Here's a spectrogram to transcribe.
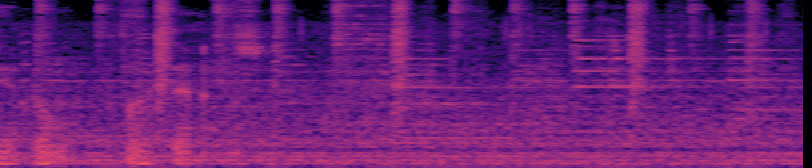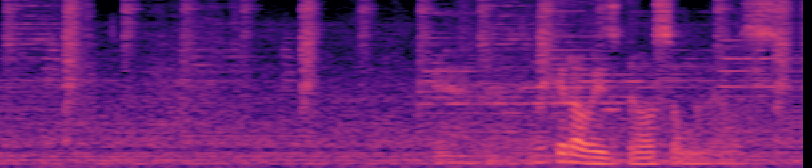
Yeah, don't fuck that. You could always know someone else.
